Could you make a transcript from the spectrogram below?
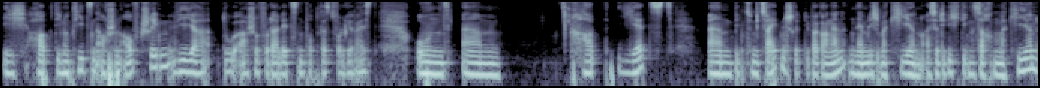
ich habe die Notizen auch schon aufgeschrieben, wie ja du auch schon vor der letzten Podcast-Folge weißt. Und ähm, habe jetzt ähm, bin zum zweiten Schritt übergangen, nämlich markieren, also die wichtigen Sachen markieren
